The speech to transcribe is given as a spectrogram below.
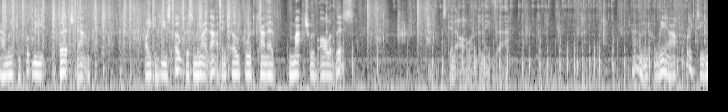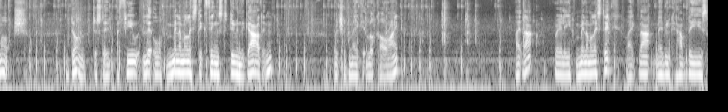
And we can put the birch down. Or you could use oak or something like that. I think oak would kind of match with all of this. Let's get it all underneath there we are pretty much done. Just a, a few little minimalistic things to do in the garden which would make it look alright like that really minimalistic. Like that maybe we could have these.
